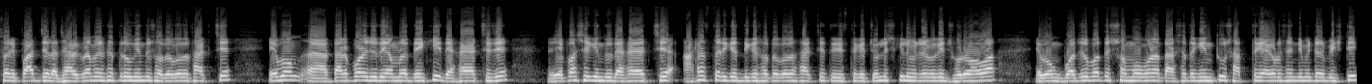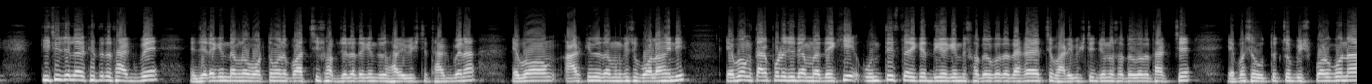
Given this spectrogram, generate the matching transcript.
সরি পাঁচ জেলা, ঝাড়গ্রামের ক্ষেত্রেও কিন্তু সতর্কতা থাকছে। এবং তারপরে যদি আমরা দেখি, দেখা যাচ্ছে যে এপাশে কিন্তু দেখা যাচ্ছে আঠাশ তারিখের দিকে সতর্কতা থাকছে, তিরিশ থেকে চল্লিশ কিলোমিটার বেগে ঝোড়ো হওয়া এবং বজ্রপাতের সম্ভাবনা তার সাথে কিন্তু সাত থেকে এগারো সেন্টিমিটার বৃষ্টি কিছু জেলার ক্ষেত্রে থাকবে, যেটা কিন্তু আমরা বর্তমানে পাচ্ছি, সব জেলাতে কিন্তু ভারী বৃষ্টি থাকবে না এবং আর কিন্তু তেমন কিছু বলা হয়নি এবং তারপরে যদি আমরা দেখি, উনত্রিশ তারিখের দিকে কিন্তু সতর্কতা দেখা যাচ্ছে, ভারী বৃষ্টির জন্য সতর্কতা থাকছে এপাশে উত্তর চব্বিশ পরগনা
